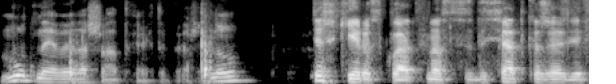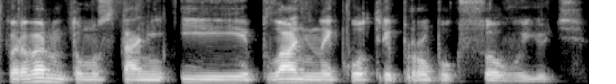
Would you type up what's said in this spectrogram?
Мутна ви лошадка, як то кажуть. Ну, Тяжкий розклад. У нас десятка жезлів в перевернутому стані, і плани, котрі пробуксовують.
